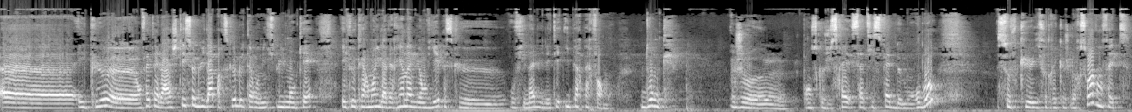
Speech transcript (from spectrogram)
euh, et que euh, en fait elle a acheté celui-là parce que le Thermomix lui manquait et que clairement il avait rien à lui envier parce que au final il était hyper performant. Donc je pense que je serais satisfaite de mon robot, sauf qu'il faudrait que je le reçoive en fait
